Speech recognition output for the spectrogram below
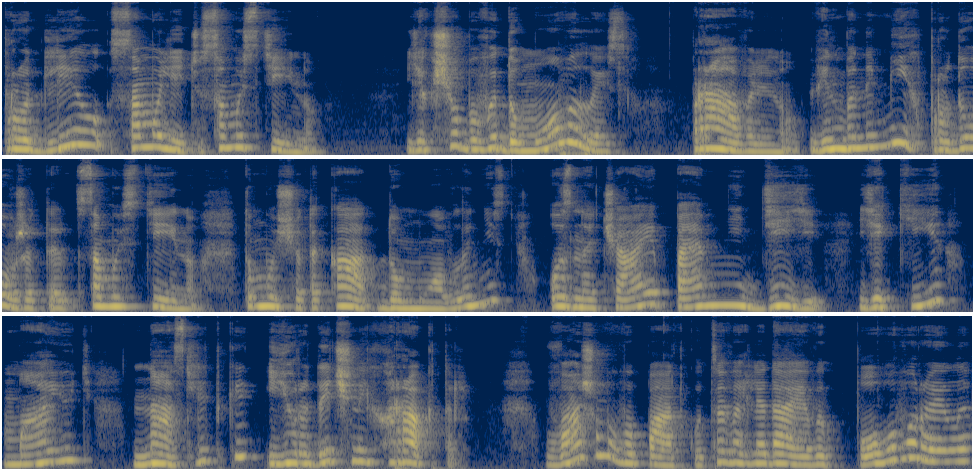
продлів самоліч, самостійно. Якщо б ви домовились правильно, він би не міг продовжити самостійно, тому що така домовленість означає певні дії, які мають наслідки і юридичний характер. У вашому випадку це виглядає, ви поговорили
